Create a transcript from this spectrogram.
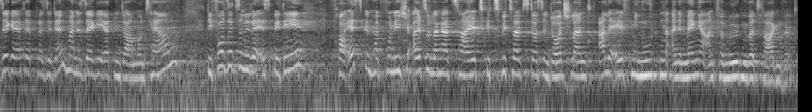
Sehr geehrter Herr Präsident, meine sehr geehrten Damen und Herren! Die Vorsitzende der SPD, Frau Esken, hat vor nicht allzu langer Zeit getwittert, dass in Deutschland alle elf Minuten eine Menge an Vermögen übertragen wird.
